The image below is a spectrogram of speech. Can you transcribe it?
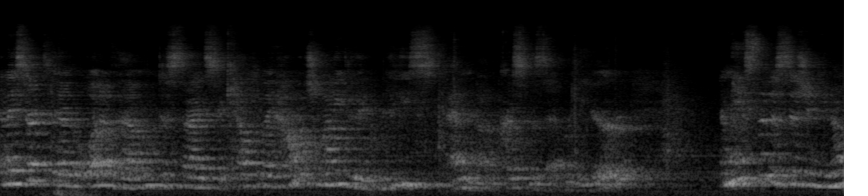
And they start to, and one of them decides to calculate how much money do they really spend on Christmas every year, and makes the decision, you know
